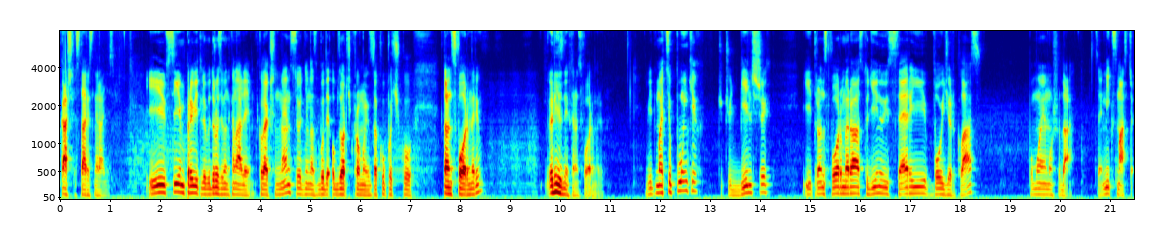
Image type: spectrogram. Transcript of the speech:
Кашель, старість не радість. І всім привіт, любі друзі, ви на каналі Collection Man. Сьогодні у нас буде обзорчик про мою закупочку трансформерів. Різних трансформерів. Від мацюпуньких, чуть-чуть більших. І трансформера студійної серії Voyager Class. По-моєму, що да. Це Mixmaster.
